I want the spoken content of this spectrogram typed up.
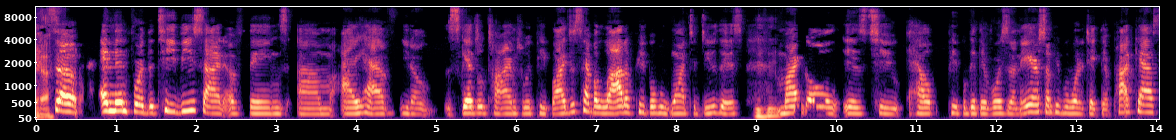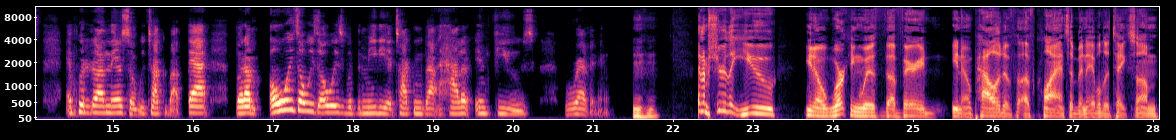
yeah. so, and then for the TV side of things, um, I have, you know, scheduled times with people. I just have a lot of people who want to do this. Mm-hmm. My goal is to help people get their voices on the air. Some people want to take their podcast and put it on there. So we talk about that. But I'm always, always, always with the media talking about how to infuse revenue. Mm-hmm. And I'm sure that you, you know, working with a varied, you know, palette of, of clients have been able to take some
